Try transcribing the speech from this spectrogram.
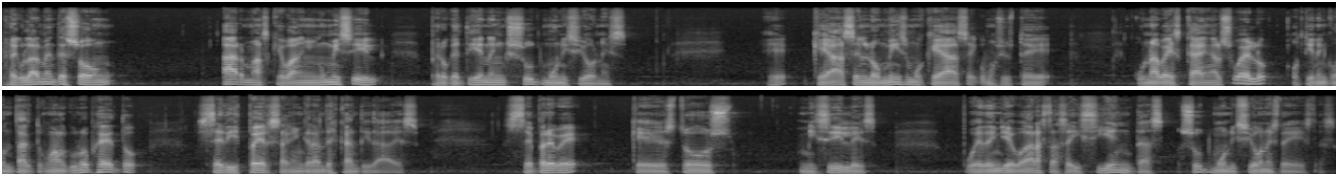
regularmente son armas que van en un misil, pero que tienen submuniciones, eh, que hacen lo mismo que hace como si usted una vez caen al suelo o tienen contacto con algún objeto, se dispersan en grandes cantidades. Se prevé que estos misiles pueden llevar hasta 600 submuniciones de estas.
